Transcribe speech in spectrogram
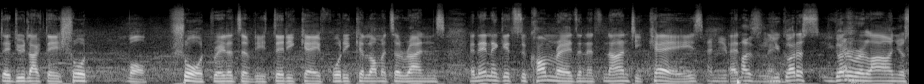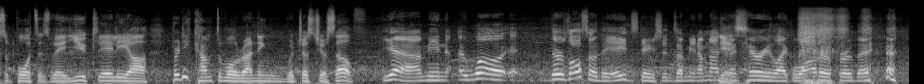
they do like their short, well, short relatively, 30k, 40 kilometer runs, and then it gets to comrades and it's 90ks, And you're puzzling. You got to you got to rely on your supporters, where you clearly are pretty comfortable running with just yourself. yeah, I mean, uh, well, uh, there's also the aid stations. I mean, I'm not gonna carry like water for the.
